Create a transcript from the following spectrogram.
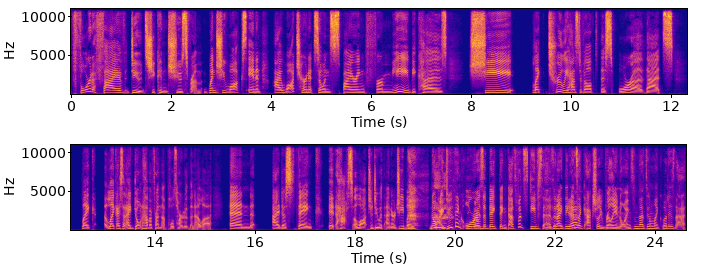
four to five dudes she can choose from. When she walks in and I watch her and it's so inspiring for me because she like truly has developed this aura that's like like I said I don't have a friend that pulls harder than Ella. And I just think it has a lot to do with energy. Like No, I do think aura is a big thing. That's what Steve says. And I think Yeah. it's like actually really annoying sometimes. I'm like, what is that?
